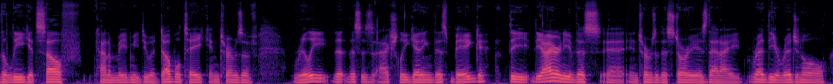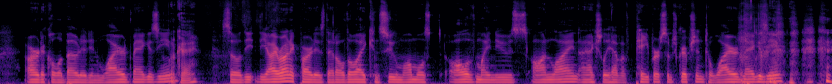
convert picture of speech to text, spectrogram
the league itself kind of made me do a double take in terms of really th- this is actually getting this big. The the irony of this uh, in terms of this story is that I read the original article about it in Wired magazine. Okay. So the the ironic part is that although I consume almost all of my news online, I actually have a paper subscription to Wired magazine.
